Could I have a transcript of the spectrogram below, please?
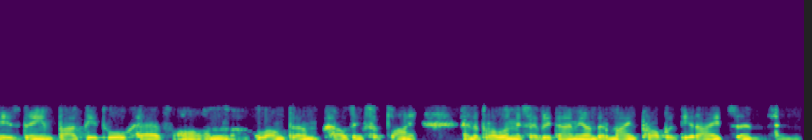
is the impact it will have on long-term housing supply. And the problem is every time you undermine property rights and, and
